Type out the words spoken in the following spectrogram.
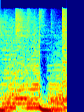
Thank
